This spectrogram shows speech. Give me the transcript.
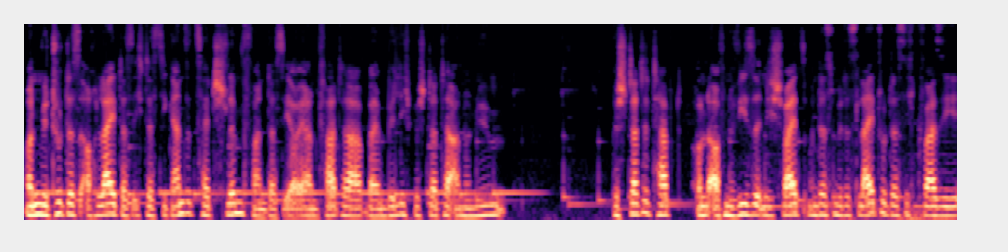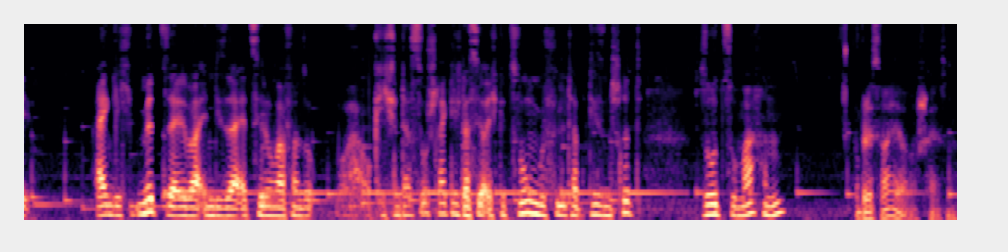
Und mir tut das auch leid, dass ich das die ganze Zeit schlimm fand, dass ihr euren Vater beim Billigbestatter anonym bestattet habt und auf eine Wiese in die Schweiz und dass mir das leid tut, dass ich quasi eigentlich mit selber in dieser Erzählung war von so, boah, okay, ich finde das so schrecklich, dass ihr euch gezwungen gefühlt habt, diesen Schritt so zu machen. Aber das war ja auch scheiße.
